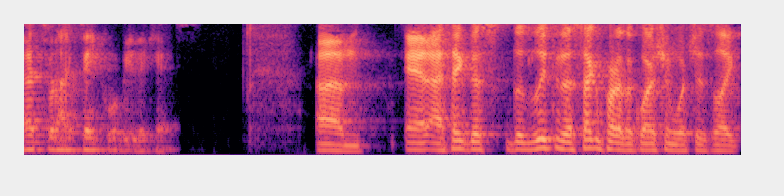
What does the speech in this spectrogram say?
that's what I think will be the case. Um, and I think this leads to the second part of the question, which is like,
